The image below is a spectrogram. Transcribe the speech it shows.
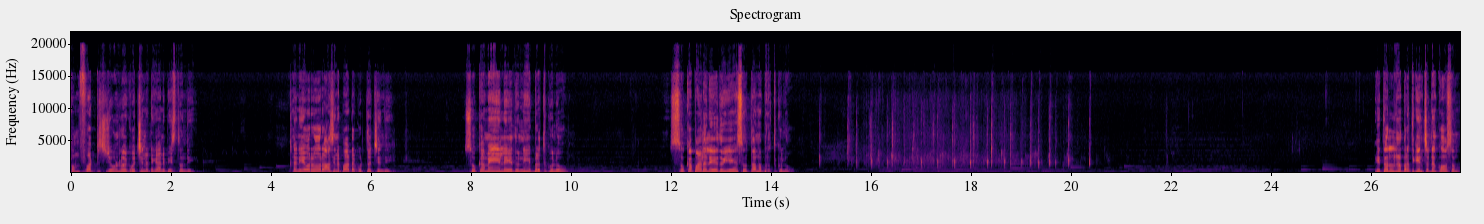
కంఫర్ట్ జోన్లోకి వచ్చినట్టుగా అనిపిస్తుంది. కానీ ఎవరో రాసిన పాట గుర్తొచ్చింది. సుఖమే లేదు నీ బ్రతుకులో. సుఖపడలేదు యేసు తన బ్రతుకులో. ఇతరులను బ్రతికించడం కోసం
